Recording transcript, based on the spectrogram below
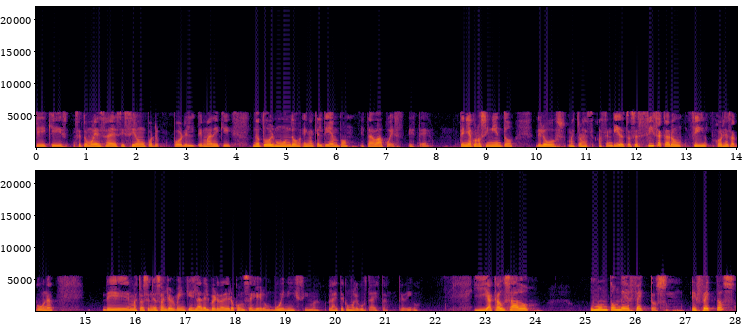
eh, que se tomó esa decisión por, por el tema de que no todo el mundo en aquel tiempo estaba, pues, este, tenía conocimiento de los maestros ascendidos. Entonces sí sacaron, sí, Jorge sacó una de maestro ascendido San Germain, que es la del verdadero consejero, buenísima. A la gente como le gusta esta, te digo. y ha causado un montón de efectos, efectos,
